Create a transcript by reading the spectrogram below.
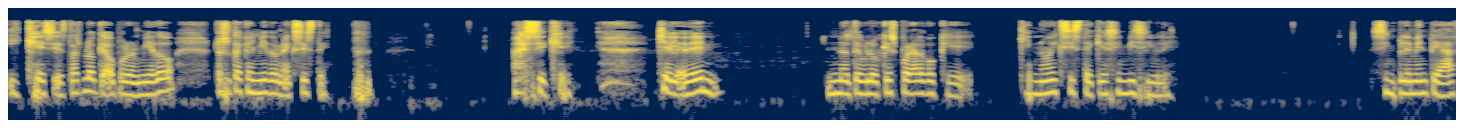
y que si estás bloqueado por el miedo, resulta que el miedo no existe. Así que que le den. No te bloquees por algo que, que no existe, que es invisible. Simplemente haz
